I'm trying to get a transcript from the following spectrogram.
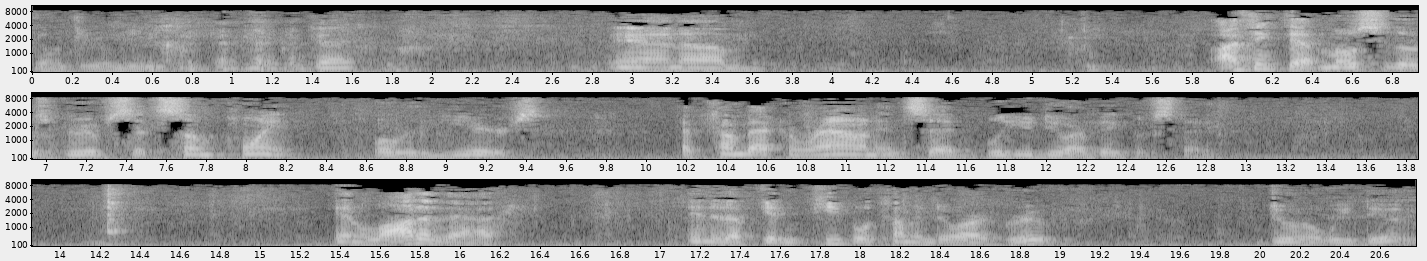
going through a meeting. Okay, and um, I think that most of those groups, at some point over the years, have come back around and said, "Will you do our big book study?" And a lot of that ended up getting people coming to our group doing what we do.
